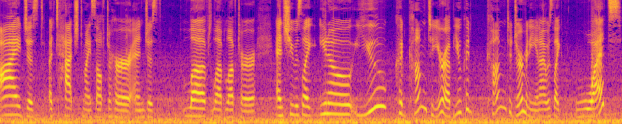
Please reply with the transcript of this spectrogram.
I just attached myself to her and just loved, loved, loved her. And she was like, you know, you could come to Europe. You could come to Germany. And I was like, what?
